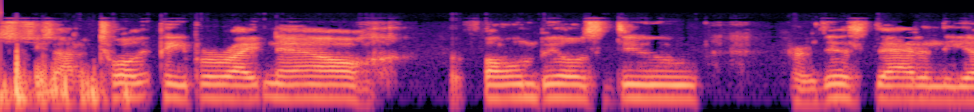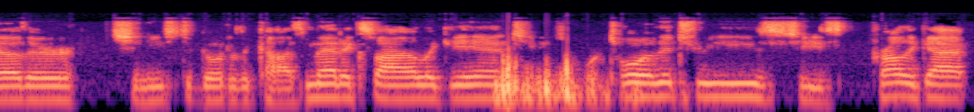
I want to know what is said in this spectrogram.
She's out of toilet paper right now. Her phone bill's due. Her this, that, and the other. She needs to go to the cosmetics aisle again. She needs more toiletries. She's probably got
